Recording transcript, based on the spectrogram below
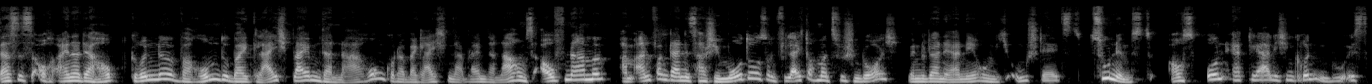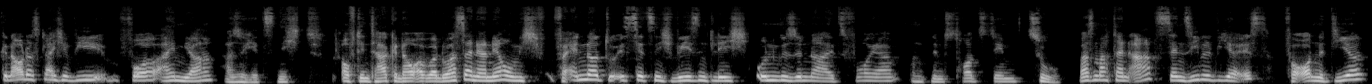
Das ist auch einer der Hauptgründe, warum du bei gleichbleibender Nahrung oder bei gleichbleibender Nahrungsaufnahme am Anfang deines Hashimotos und vielleicht auch mal zwischendurch, wenn du deine Ernährung nicht umstellst, zunimmst. Aus unerklärlichen Gründen. Du isst genau das gleiche wie vor einem Jahr. Also jetzt nicht auf den Tag genau, aber du hast deine Ernährung nicht verändert. Du isst jetzt nicht wesentlich ungesünder als vorher und nimmst trotzdem zu. Was macht dein Arzt, sensibel wie er ist? Verordnet dir,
